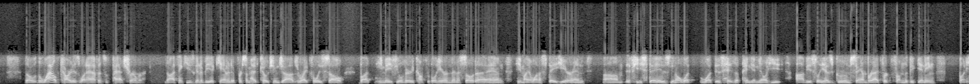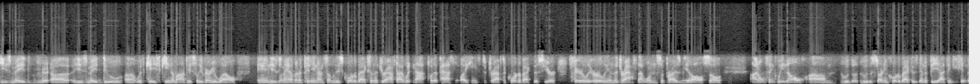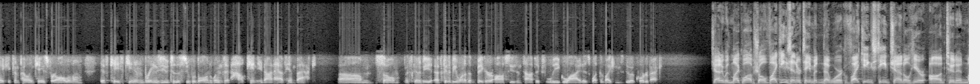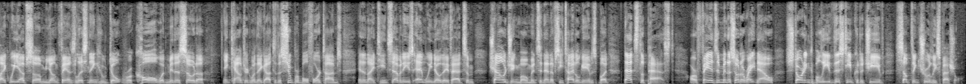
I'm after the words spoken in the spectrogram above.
the the wild card is what happens with Pat Shurmur. You know, I think he's going to be a candidate for some head coaching jobs, rightfully so. But he may feel very comfortable here in Minnesota, and he might want to stay here. And um, if he stays, you know what what is his opinion? You know, he obviously has groomed Sam Bradford from the beginning, but he's made uh, he's made do uh, with Case Keenum obviously very well, and he's going to have an opinion on some of these quarterbacks in the draft. I would not put it past the Vikings to draft a quarterback this year fairly early in the draft. That wouldn't surprise me at all. So I don't think we know um, who the who the starting quarterback is going to be. I think you can make a compelling case for all of them. If Case Keenum brings you to the Super Bowl and wins it, how can you not have him back? Um, so it's going to be that's going to be one of the bigger offseason topics league wide is what the Vikings do at quarterback. Chatting with Mike Wobschall, Vikings Entertainment Network, Vikings Team Channel here on TuneIn. Mike, we have some young fans listening who don't recall what Minnesota encountered when they got to the Super Bowl four times in the 1970s. And we know they've had some challenging moments in NFC title games, but that's the past. Are fans in Minnesota right now starting to believe this team could achieve something truly special?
